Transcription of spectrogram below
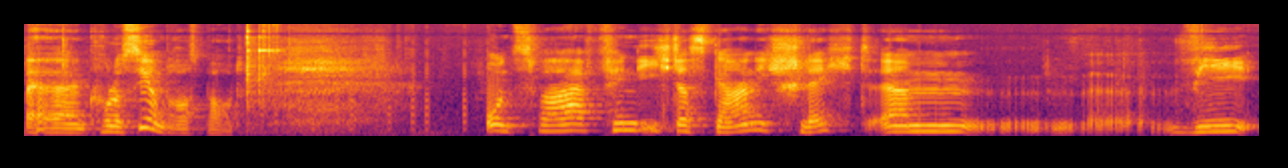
äh, ein Kolosseum draus baut. Und zwar finde ich das gar nicht schlecht, ähm, wie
